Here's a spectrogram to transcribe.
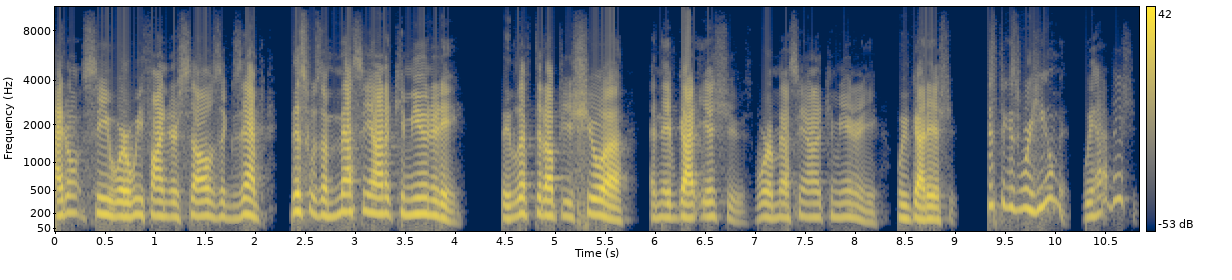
I don't see where we find ourselves exempt. This was a messianic community. They lifted up Yeshua and they've got issues. We're a messianic community. We've got issues. Just because we're human, we have issues.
